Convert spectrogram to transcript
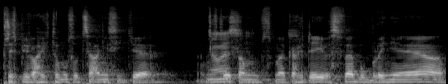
Přispívají k tomu sociální sítě. No, prostě no, tam jsme každý ve své bublině a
